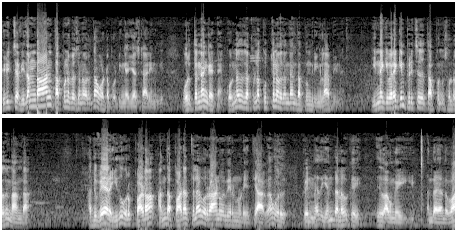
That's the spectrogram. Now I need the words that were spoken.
பிரித்த விதம்தான் தப்புன்னு பேசினவருக்கு தான் ஓட்ட போட்டீங்க ஏ ஸ்டாலினுக்கு. ஒருத்தன் தான் கேட்டேன் கொன்னது தப்பில்ல குத்துன விதம் தான் தப்புங்கிறீங்களா? அப்படின்னு. இன்னைக்கு வரைக்கும் பிரித்தது தப்புன்னு சொல்கிறது நான் தான். அது வேற இது ஒரு படம். அந்த படத்தில் ஒரு ராணுவ வீரனுடைய தியாகம் ஒரு பெண் அது எந்த அளவுக்கு இது அவங்க அந்த அந்த வா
